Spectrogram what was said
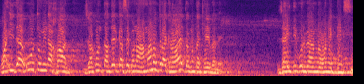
ওয়া ইদা উতুমিনা খান যখন তাদের কাছে কোনো আমানত রাখা হয় তখন তা খেয়ে ফেলে যা ইতিপূর্বে আমরা অনেক দেখছি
